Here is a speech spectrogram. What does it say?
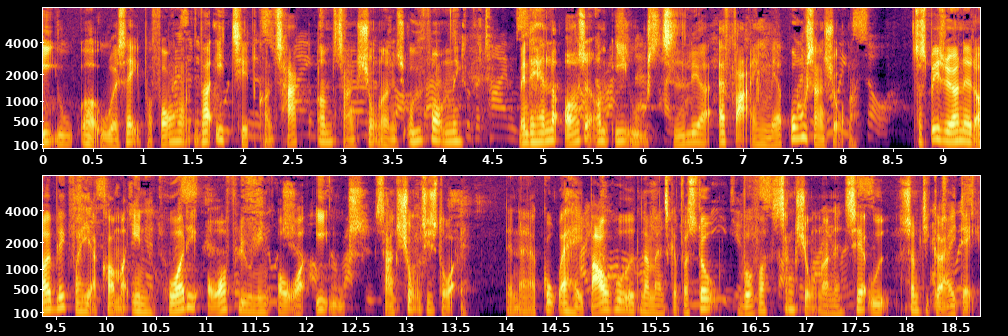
EU og USA på forhånd var i tæt kontakt om sanktionernes udformning, men det handler også om EU's tidligere erfaring med at bruge sanktioner. Så spids ørerne et øjeblik, for her kommer en hurtig overflyvning over EU's sanktionshistorie. Den er god at have i baghovedet, når man skal forstå, hvorfor sanktionerne ser ud, som de gør i dag.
